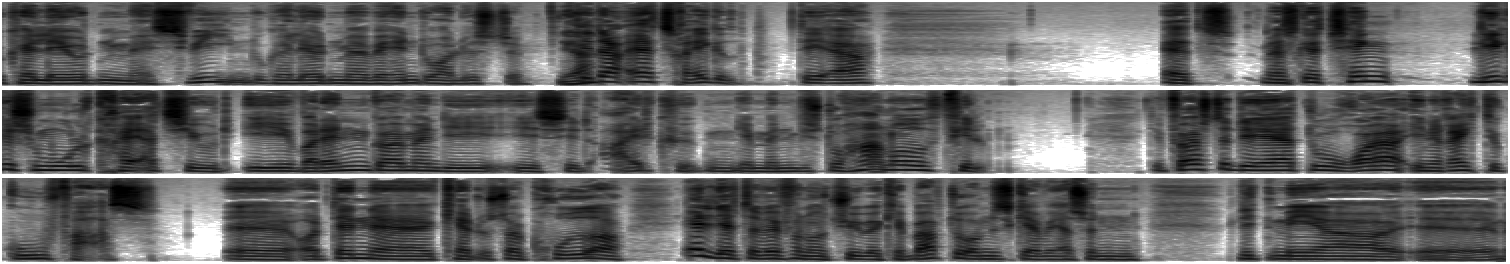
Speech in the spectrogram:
Du kan lave den med svin. Du kan lave den med, hvad end du har lyst til. Ja. Det, der er tricket, det er, at man skal tænke lille smule kreativt i, hvordan gør man det i, i sit eget køkken. Jamen, hvis du har noget film, det første, det er, at du rører en rigtig god fars. Øh, og den øh, kan du så krydre, alt efter hvad for noget type af kebab du, om det skal være sådan lidt mere øh,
